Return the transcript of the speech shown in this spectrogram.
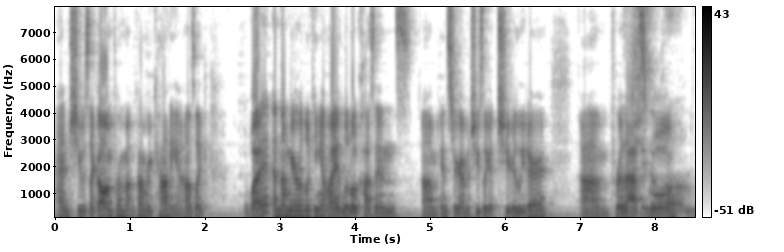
and she was like, "Oh, I'm from Montgomery County." And I was like, "What?" And then we were looking at my little cousin's um, Instagram and she's like a cheerleader um, for that She's school.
